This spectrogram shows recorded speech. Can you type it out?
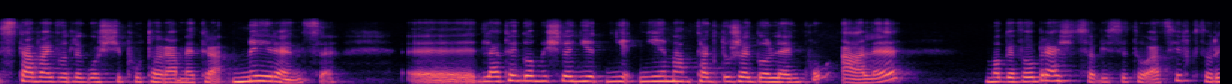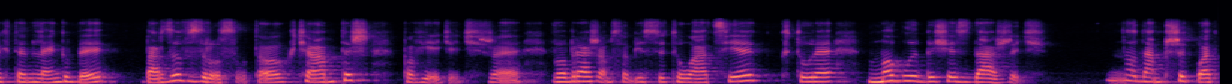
stawaj w odległości półtora metra, myj ręce. E, dlatego myślę, nie, nie, nie mam tak dużego lęku, ale mogę wyobrazić sobie sytuacje, w których ten lęk by bardzo wzrósł. To chciałam też powiedzieć, że wyobrażam sobie sytuacje, które mogłyby się zdarzyć. No, dam przykład,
